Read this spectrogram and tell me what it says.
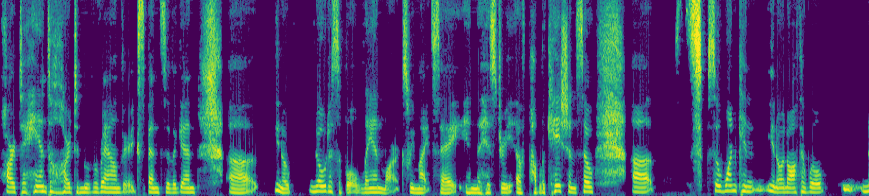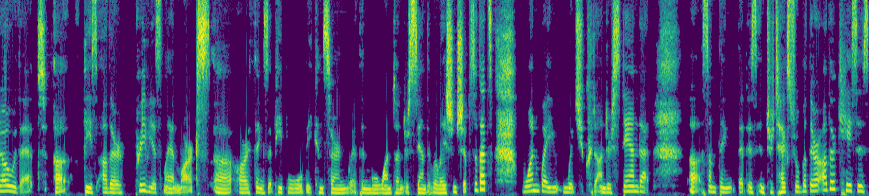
hard to handle, hard to move around, very expensive. Again, uh, you know, noticeable landmarks, we might say, in the history of publication. So, uh, so one can, you know, an author will know that uh, these other previous landmarks uh, are things that people will be concerned with and will want to understand the relationship. So that's one way in which you could understand that uh, something that is intertextual. But there are other cases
